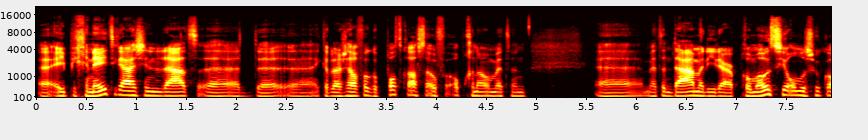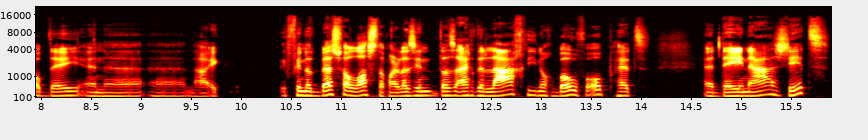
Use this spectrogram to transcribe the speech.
uh, epigenetica is inderdaad de. ik heb daar zelf ook een podcast over opgenomen met een met een dame die daar promotieonderzoek op deed. En nou, ik, ik vind dat best wel lastig. Maar dat is, in, dat is eigenlijk de laag die nog bovenop het DNA zit.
